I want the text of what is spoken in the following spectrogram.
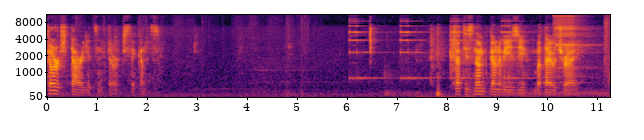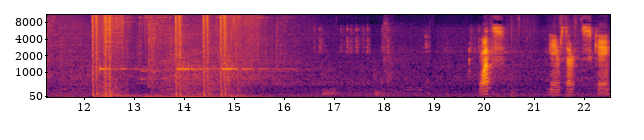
Thirty targets in 30 seconds. That is not gonna be easy, but I will try. What? Game starts, okay.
